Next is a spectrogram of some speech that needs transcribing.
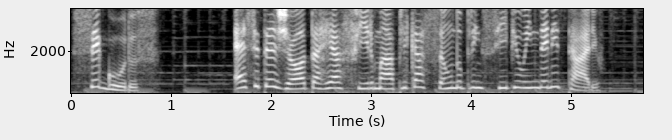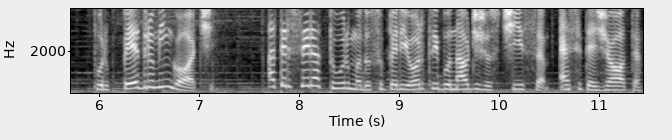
Seguros. STJ reafirma a aplicação do princípio indenitário. Por Pedro Mingotti. A terceira turma do Superior Tribunal de Justiça, STJ,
